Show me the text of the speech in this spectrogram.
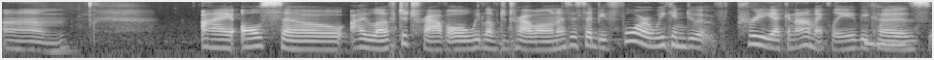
Um, I also I love to travel. We love to travel, and as I said before, we can do it pretty economically mm-hmm. because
